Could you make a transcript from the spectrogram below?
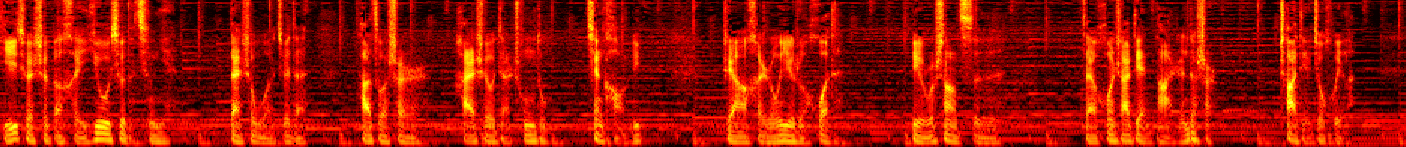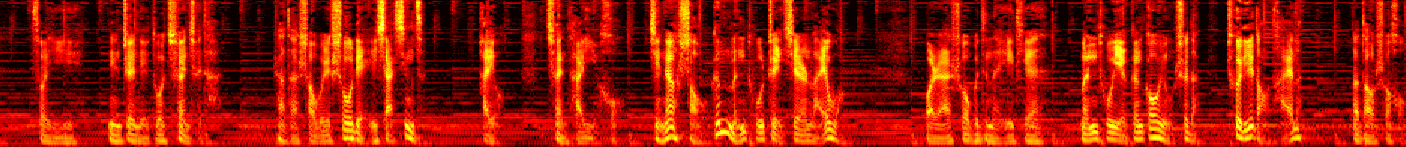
的确是个很优秀的青年，但是我觉得他做事儿还是有点冲动，欠考虑，这样很容易惹祸的。比如上次在婚纱店打人的事儿，差点就毁了。所以您真得多劝劝他，让他稍微收敛一下性子。还有。”劝他以后尽量少跟门徒这些人来往，不然说不定哪一天门徒也跟高勇似的彻底倒台了，那到时候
